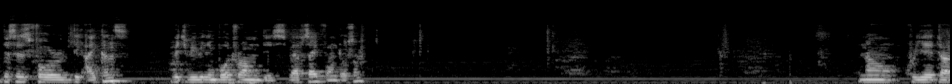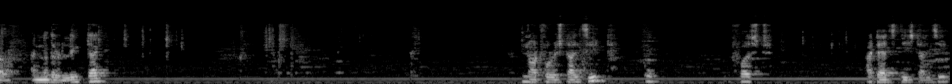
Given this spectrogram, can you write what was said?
this is for the icons which we will import from this website font awesome now create a, another link tag. Not for a style sheet. First attach the style sheet.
